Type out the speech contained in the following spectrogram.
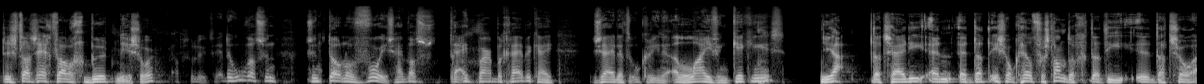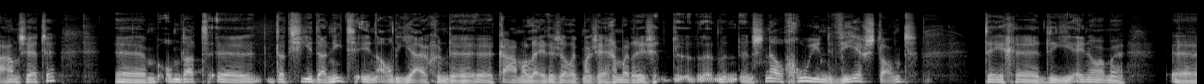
Dus het was echt wel een gebeurtenis hoor. Absoluut. En hoe was zijn, zijn tone of voice? Hij was strijdbaar, begrijp ik. Hij zei dat Oekraïne alive and kicking is. Ja, dat zei hij. En uh, dat is ook heel verstandig dat hij uh, dat zo aanzette. Uh, omdat uh, dat zie je daar niet in al die juichende Kamerleden, zal ik maar zeggen. Maar er is een, een snel groeiende weerstand tegen die enorme uh,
